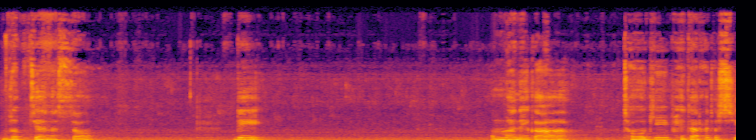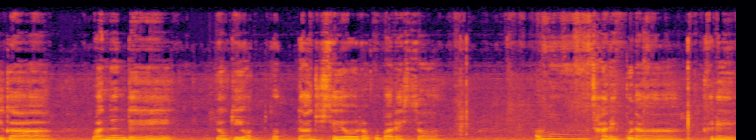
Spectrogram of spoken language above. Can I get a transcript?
무섭지 않았어? 네. 엄마, 내가 저기 배달 아저씨가 왔는데 여기 와- 와- 놔주세요 라고 말했어. 어머, 잘했구나. 그래.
